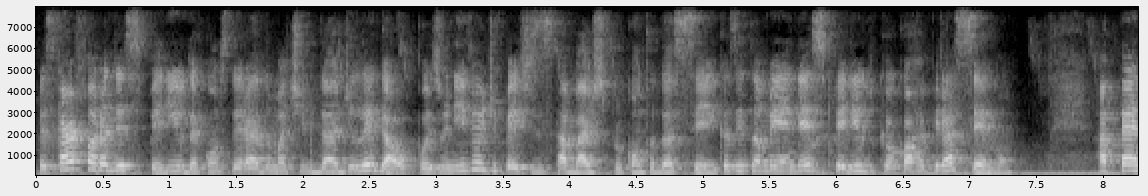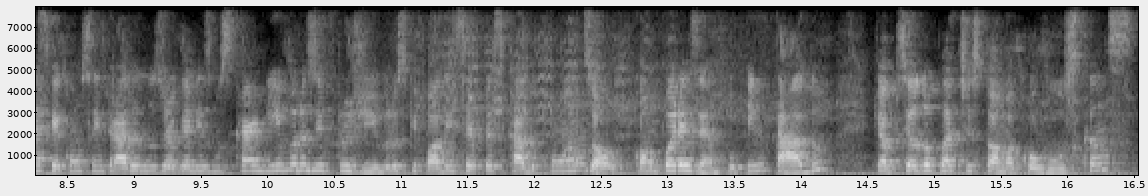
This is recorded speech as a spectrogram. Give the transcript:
Pescar fora desse período é considerado uma atividade legal, pois o nível de peixes está baixo por conta das secas e também é nesse período que ocorre a piracema. A pesca é concentrada nos organismos carnívoros e frugívoros que podem ser pescados com anzol, como por exemplo o pintado, que é o Pseudoplatystoma coruscans,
